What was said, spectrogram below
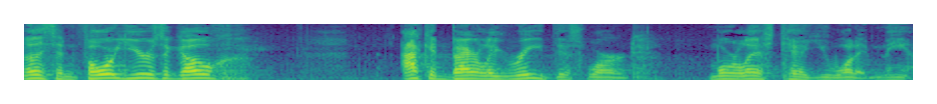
Listen, four years ago, I could barely read this word, more or less tell you what it meant.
